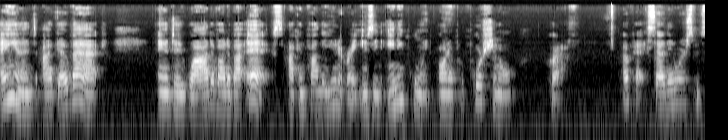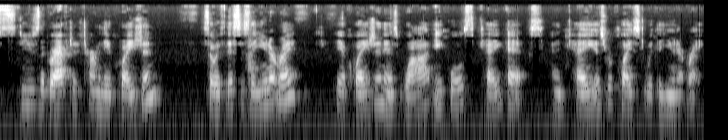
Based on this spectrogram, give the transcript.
and I go back and do y divided by x, I can find the unit rate using any point on a proportional graph. Okay, so then we're supposed to use the graph to determine the equation. So if this is the unit rate, the equation is y equals kx, and k is replaced with the unit rate.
